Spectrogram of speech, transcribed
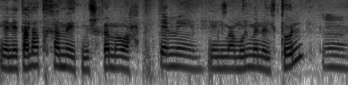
يعني ثلاث خامات مش خامة واحدة تمام يعني معمول من التل مم.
